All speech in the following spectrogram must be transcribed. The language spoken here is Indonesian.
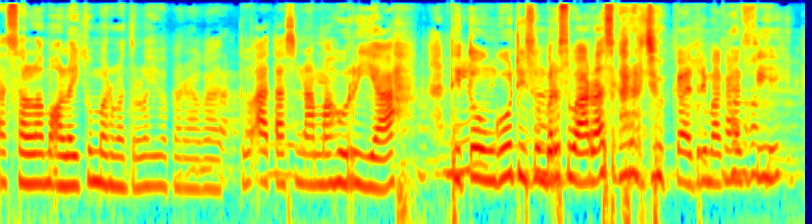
Assalamualaikum warahmatullahi wabarakatuh. Atas nama Huriah, ditunggu di sumber suara sekarang juga. Terima kasih.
